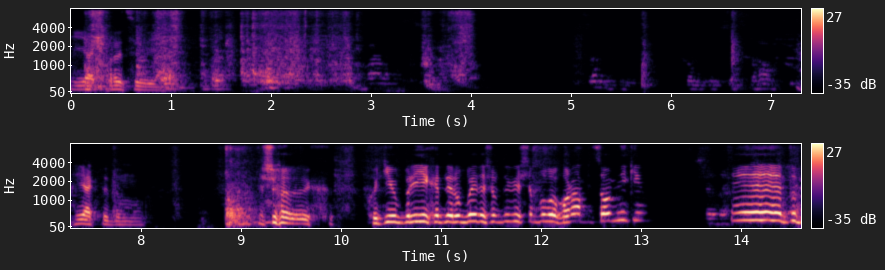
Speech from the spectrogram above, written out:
Як працює. Як ти думав? Що, хотів приїхати робити, щоб тобі ще було гора підсобників? Е, тут,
